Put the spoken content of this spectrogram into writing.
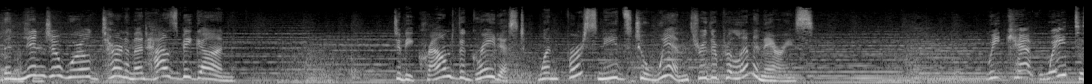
The Ninja World Tournament has begun. To be crowned the greatest, one first needs to win through the preliminaries. We can't wait to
